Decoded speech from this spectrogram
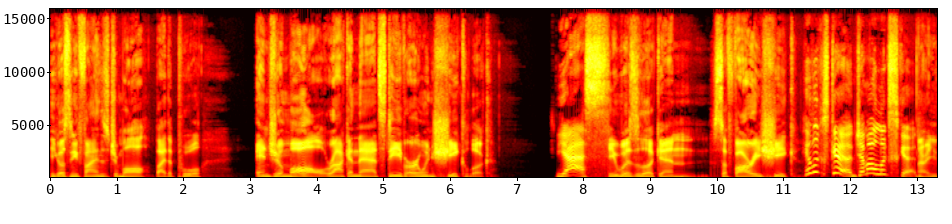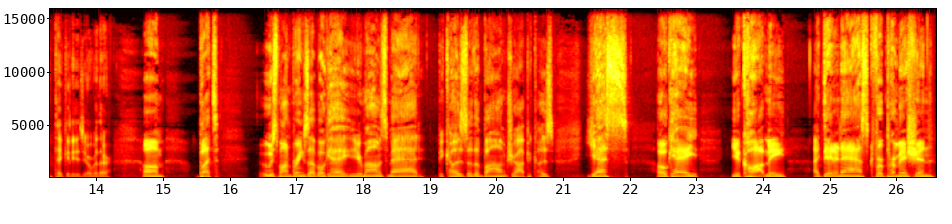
He goes and he finds Jamal by the pool. And Jamal rocking that Steve Irwin chic look. Yes. He was looking safari chic. He looks good. Jamal looks good. All right, you take it easy over there. Um, but Usman brings up, okay, your mom's mad because of the bomb drop, because yes, okay, you caught me. I didn't ask for permission.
